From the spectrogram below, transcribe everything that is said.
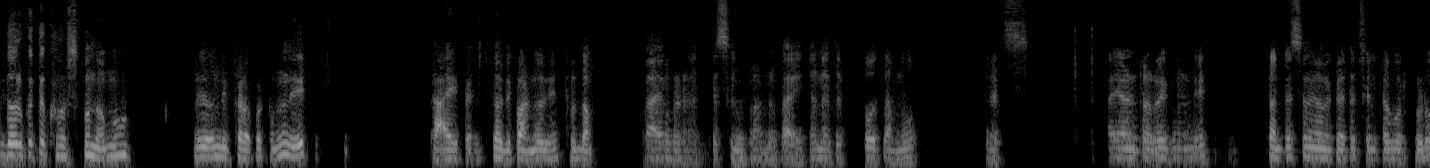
దొరికితే కోసుకుందాము. ఇదిగోండి ఇక్కడ ఒకటి ఉంది. కాయ పెద్దది పండుది. చూద్దాం. కాయ ఒకటి కనిపిస్తుంది పండు కాయ. అయితే పోతాము కాయ అంటారు ఇవ్వండి కనిపిస్తుంది మనకైతే చిలక గురుకుడు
